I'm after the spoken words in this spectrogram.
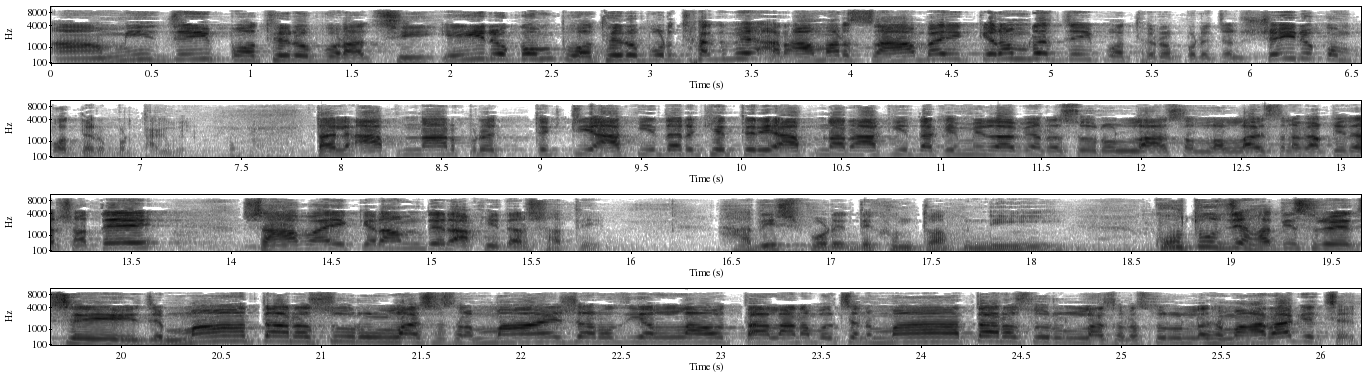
আমি যেই পথের ওপর আছি, এই রকম পথের ওপর থাকবে, আর আমার সাহাবাই কেরামরা যেই পথের ওপর আছেন, সেই রকম পথের ওপর থাকবে। তাহলে, আপনার প্রত্যেকটি আকিদার ক্ষেত্রে আপনার আকিদাকে মিলাবেন রসুল্লাহ সাল্লাম আকিদার সাথে, সাহাবাই কেরামদের আকিদার সাথে। হাদিস পড়ে দেখুন তো আপনি। কত যে হাদিস রয়েছে যে মা তা মায়েশা তালানা বলছেন মা তা রসুল্লাহ মারা গেছেন।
